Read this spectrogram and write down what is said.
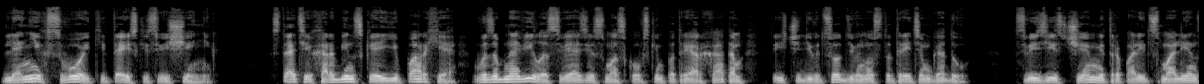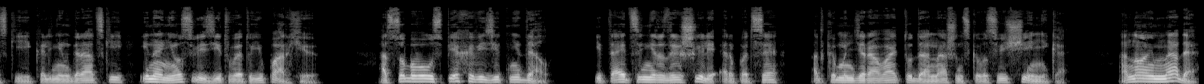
Для них свой китайский священник. Кстати, Харбинская епархия возобновила связи с московским патриархатом в 1993 году, в связи с чем митрополит Смоленский и Калининградский и нанес визит в эту епархию. Особого успеха визит не дал. Китайцы не разрешили РПЦ откомандировать туда нашинского священника. Оно им надо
